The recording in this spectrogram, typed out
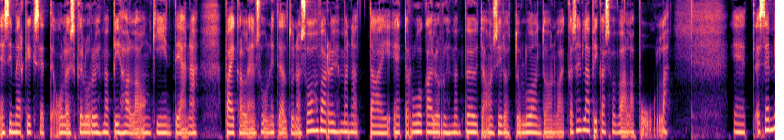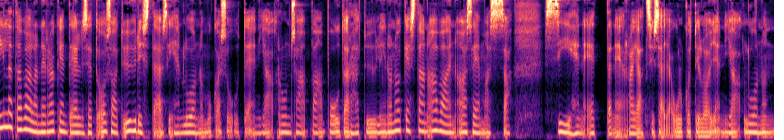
Esimerkiksi, että oleskeluryhmä pihalla on kiinteänä paikalleen suunniteltuna sohvaryhmänä tai että ruokailuryhmän pöytä on sidottu luontoon vaikka sen läpikasvavalla puulla. Et se, millä tavalla ne rakenteelliset osat yhdistää siihen luonnonmukaisuuteen ja runsaampaan puutarhatyyliin, on oikeastaan avainasemassa siihen, että ne rajat sisä- ja ulkotilojen ja luonnon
